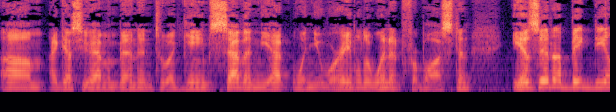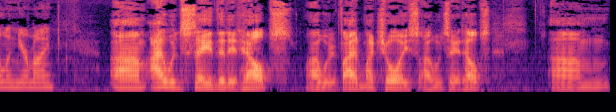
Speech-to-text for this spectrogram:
Um, I guess you haven't been into a game seven yet when you were able to win it for Boston. Is it a big deal in your mind? Um, I would say that it helps. I would, if I had my choice, I would say it helps. Um,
